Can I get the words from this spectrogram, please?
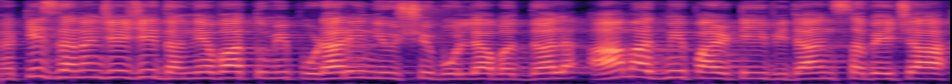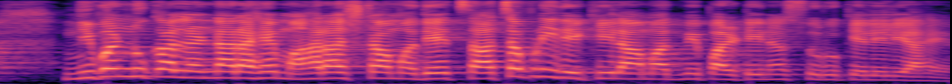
नक्कीच धनंजयजी धन्यवाद. तुम्ही पुढारी न्यूजशी बोलल्याबद्दल आम आदमी पार्टी विधानसभेच्या निवडणुका लढणार आहे. महाराष्ट्रामध्ये चाचपणी देखील आम आदमी पार्टीनं सुरू केलेली आहे.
